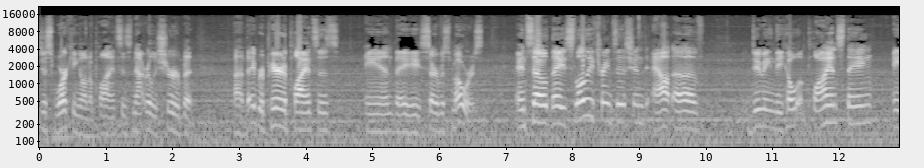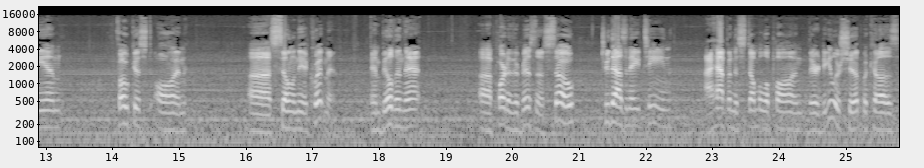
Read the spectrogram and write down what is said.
just working on appliances. Not really sure, but uh, they repaired appliances and they service mowers. And so they slowly transitioned out of doing the whole appliance thing and focused on uh, selling the equipment and building that uh, part of their business. So, 2018, I happened to stumble upon their dealership because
